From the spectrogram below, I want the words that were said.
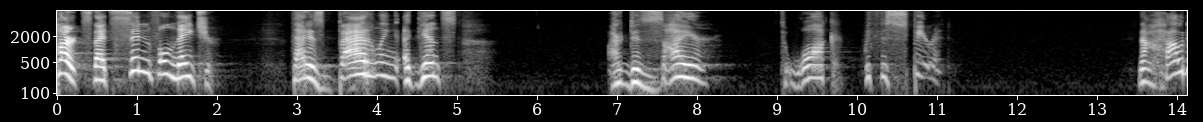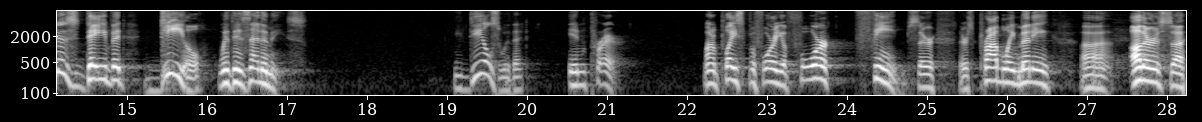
hearts, that sinful nature, that is battling against our desire to walk with the Spirit. Now, how does David deal with his enemies? He deals with it in prayer. I want to place before you four themes. There, there's probably many uh, others. Uh,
